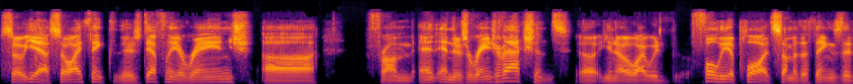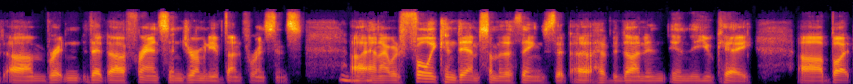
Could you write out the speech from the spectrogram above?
so yeah, so I think there's definitely a range uh, from, and, and there's a range of actions. Uh, you know, I would fully applaud some of the things that um, Britain, that uh, France and Germany have done, for instance, uh, mm-hmm. and I would fully condemn some of the things that uh, have been done in in the UK. Uh, but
